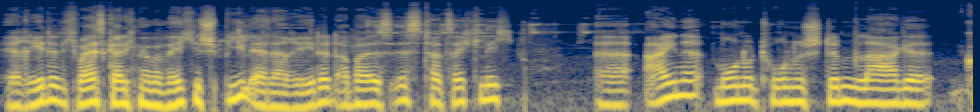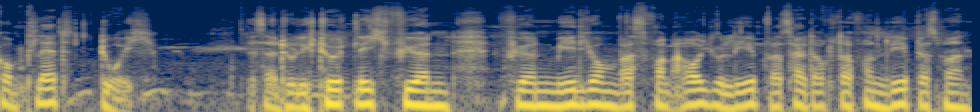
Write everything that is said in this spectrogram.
er redet, ich weiß gar nicht mehr, über welches Spiel er da redet, aber es ist tatsächlich äh, eine monotone Stimmlage komplett durch. Ist natürlich tödlich für ein, für ein Medium, was von Audio lebt, was halt auch davon lebt, dass man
